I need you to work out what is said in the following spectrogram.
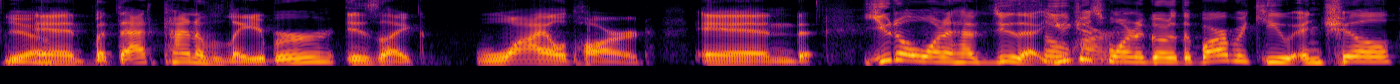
Yeah. and but that kind of labor is like wild hard and you don't want to have to do that So you just hard. want to go to the barbecue and chill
